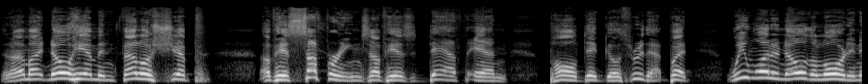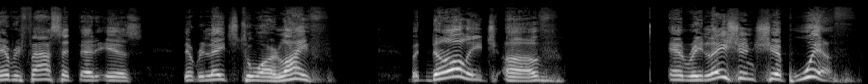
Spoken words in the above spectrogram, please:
that I might know him in fellowship of his sufferings, of his death. And Paul did go through that. But we want to know the Lord in every facet that is that relates to our life. But knowledge of and relationship with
